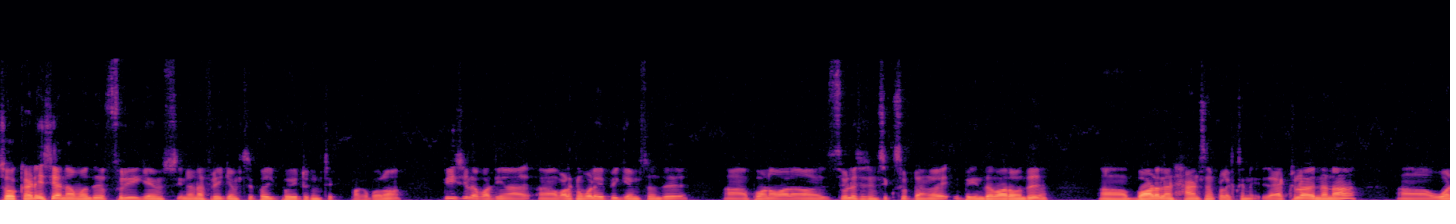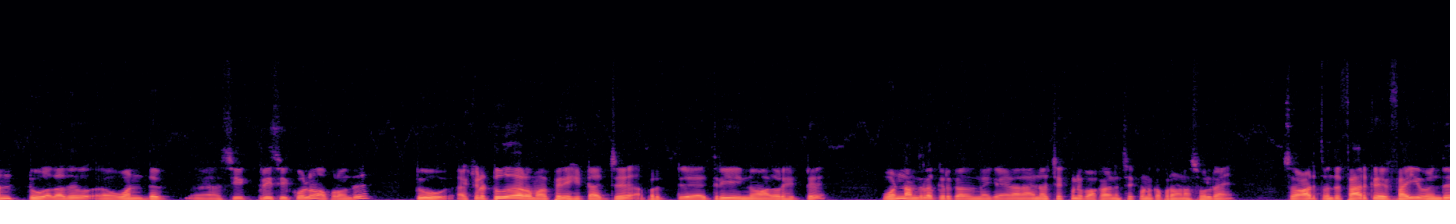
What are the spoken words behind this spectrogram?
ஸோ கடைசியாக நம்ம வந்து ஃப்ரீ கேம்ஸ் என்னென்ன ஃப்ரீ கேம்ஸ் இப்போதைக்கு போயிட்டுருக்குன்னு செக் பார்க்க போகிறோம் பிசியில் பார்த்தீங்கன்னா வழக்கம் போல் எப்பிக் கேம்ஸ் வந்து போன வாரம் சிவிலைசேஷன் சிக்ஸ் விட்டாங்க. இப்போ இந்த வாரம் வந்து பார்டர் அண்ட் ஹேண்ட்ஸம் கலெக்ஷன் இது ஆக்சுவலாக என்னென்னா ஒன் டூ அதாவது ஒன் த சீ ப்ரீ சீக்வலும் அப்புறம் வந்து டூ ஆக்சுவலாக டூ தான் ரொம்ப பெரிய ஹிட் ஆச்சு. அப்புறம் த்ரீ இன்னும் அதோட ஹிட்டு ஒன் அந்தளவுக்கு இருக்காதுன்னு நினைக்கிறேன். ஏன்னா நான் இன்னும் செக் பண்ணி பார்க்க நான் செக் பண்ணக்கப்புறம் நான் சொல்கிறேன் ஸோ அடுத்து வந்து ஃபேர் கிரை ஃபைவ் வந்து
